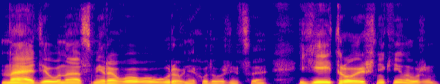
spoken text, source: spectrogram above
Надя у нас мирового уровня художница, ей троечник не нужен.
